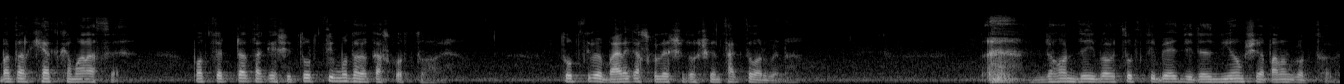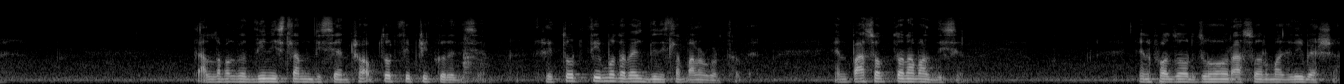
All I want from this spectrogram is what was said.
বা তার খ্যাত খামার আছে, প্রত্যেকটা তাকে সে তর্তিব মোতাবেক কাজ করতে হয়। তর্তিবে বাইরে কাজ করলে সে তো সেখানে থাকতে পারবে না। যখন যেইভাবে তর্তিবে যেটা নিয়ম সেটা পালন করতে হবে। আল্লাহ পাক দিন ইসলাম দিচ্ছেন সব তরতিব ঠিক করে দিচ্ছেন সেই তরতিব মোতাবেক দিন ইসলাম পালন করতে হবে। এন পাঁচ অক্ত নামাজ দিচ্ছেন এন ফজর, জোহর, আসর মাগরি বেশা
